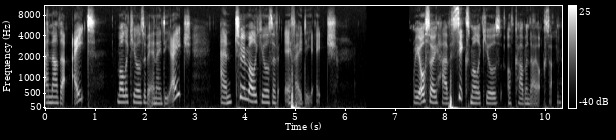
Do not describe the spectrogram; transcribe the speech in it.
another eight molecules of NADH and two molecules of FADH. We also have six molecules of carbon dioxide.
